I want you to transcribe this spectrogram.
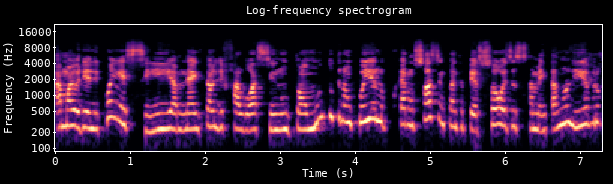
A maioria ele conhecia, né? então ele falou assim num tom muito tranquilo, porque eram só 50 pessoas, isso também está no livro.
